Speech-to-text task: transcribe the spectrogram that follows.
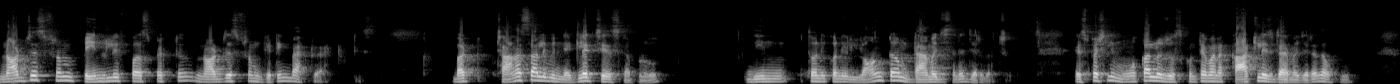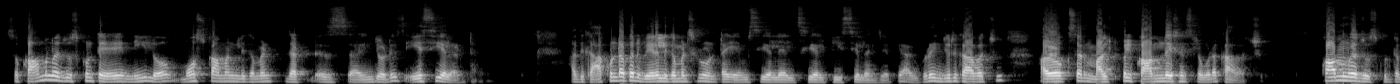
not just from pain relief perspective not just from getting back to activities but చాలాసార్లు ఇవి నెగ్లెక్ట్ చేసినప్పుడు దీంతో కొన్ని లాంగ్ టర్మ్ డ్యామేజెస్ అనేది జరగచ్చు. ఎస్పెషలీ మోకాల్లో చూసుకుంటే మన కార్ట్లేజ్ డ్యామేజ్ అనేది అవుతుంది. సో కామన్గా చూసుకుంటే నీలో most common ligament that is injured is ACL అంటారు. అది కాకుండా కొన్ని వేరే లిగమెంట్స్ కూడా ఉంటాయి. ఎంసీఎల్ ఎల్సీఎల్ పీసీఎల్ అని చెప్పి అవి కూడా ఇంజురీ కావచ్చు. అవి ఒకసారి మల్టిపుల్ కాంబినేషన్స్లో కూడా కావచ్చు. కామన్గా చూసుకుంటే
